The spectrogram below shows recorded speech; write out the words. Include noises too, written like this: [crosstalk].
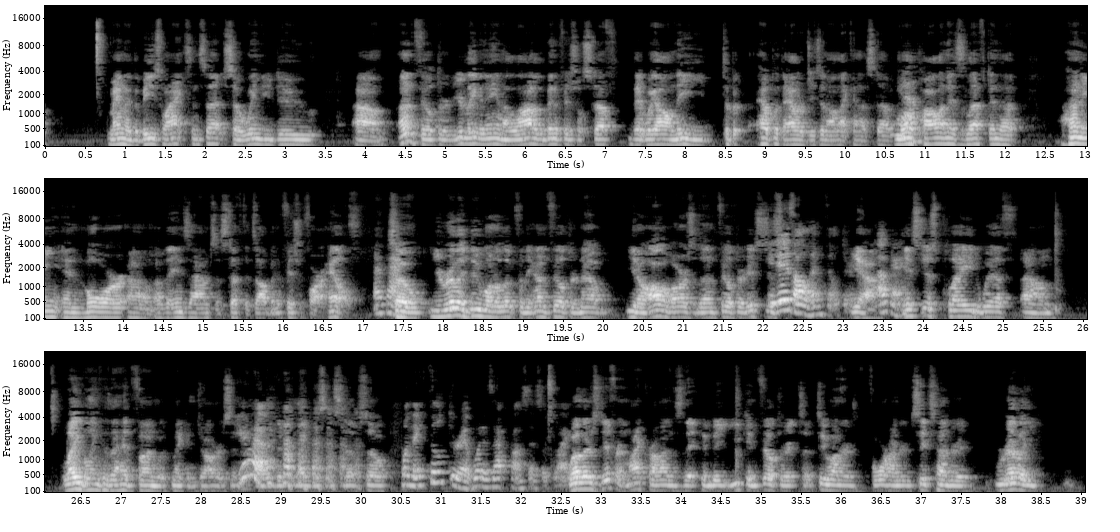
mainly the beeswax and such. So when you do um, unfiltered, you're leaving in a lot of the beneficial stuff that we all need to help with allergies and all that kind of stuff. More Yeah. pollen is left in the honey and more um, of the enzymes and stuff that's all beneficial for our health. Okay. So you really do want to look for the unfiltered. Now, you know, all of ours is unfiltered. It's it just, is all unfiltered. yeah, Okay. it's just played with um, labeling because I had fun with making jars and Yeah. different labels and stuff. So, [laughs] When they filter it, what does that process look like? well, there's different microns that can be, you can filter it to 200, 400, 600, really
